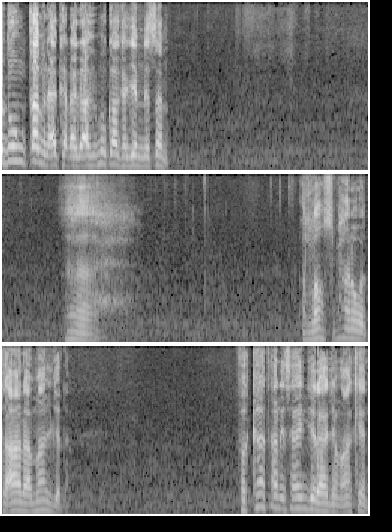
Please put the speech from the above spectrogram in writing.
oduu hin qabne akka dhagaafi mukaa ka jenne san allahu subxaanahu watacaala maal jedha fakkaataan isaa hin jiraa jamca ken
